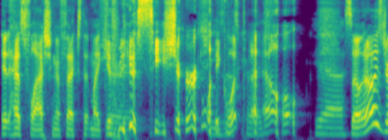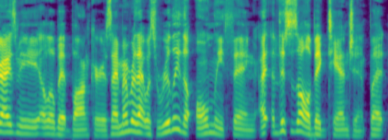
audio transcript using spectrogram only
it has flashing effects that might give me a seizure. like, what Christ. the hell? Yeah. So it always drives me a little bit bonkers. I remember that was really the only thing. I, this is all a big tangent, but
